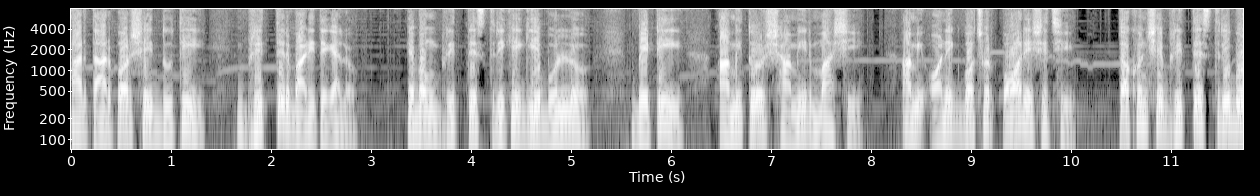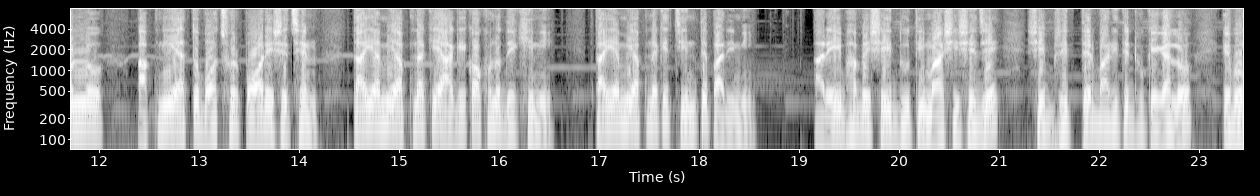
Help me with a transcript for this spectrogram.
আর তারপর সেই দুতি ভৃত্যের বাড়িতে গেল। এবং ভৃত্যের স্ত্রীকে গিয়ে বলল, বেটি, আমি তোর স্বামীর মাসি। আমি অনেক বছর পর এসেছি। তখন সে ভৃত্যের স্ত্রী বলল, আপনি এত বছর পর এসেছেন, তাই আমি আপনাকে আগে কখনো দেখিনি, তাই আমি আপনাকে চিনতে পারিনি। আর এইভাবে সেই দুটি মাসি সেজে সে ভৃত্যের বাড়িতে ঢুকে গেল এবং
